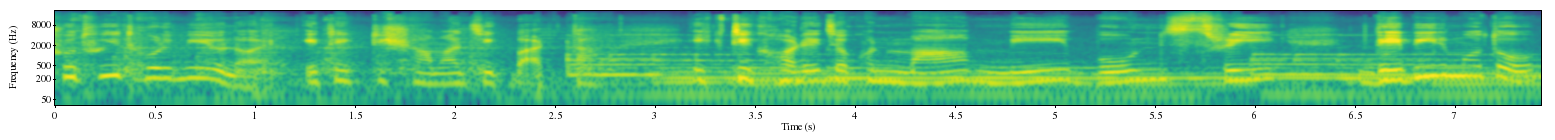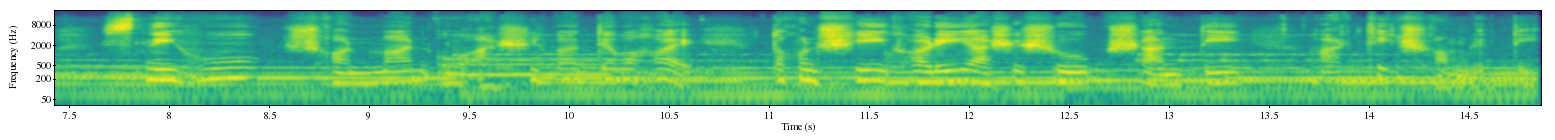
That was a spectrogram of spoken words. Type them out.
শুধুই ধর্মীয় নয়, এটা একটি সামাজিক বার্তা। একটি ঘরে যখন মা, মেয়ে, বোন, স্ত্রী, দেবীর মতো স্নেহ, সম্মান ও আশীর্বাদ দেওয়া হয়, তখন সেই ঘরেই আসে সুখ, শান্তি, আর্থিক সমৃদ্ধি।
